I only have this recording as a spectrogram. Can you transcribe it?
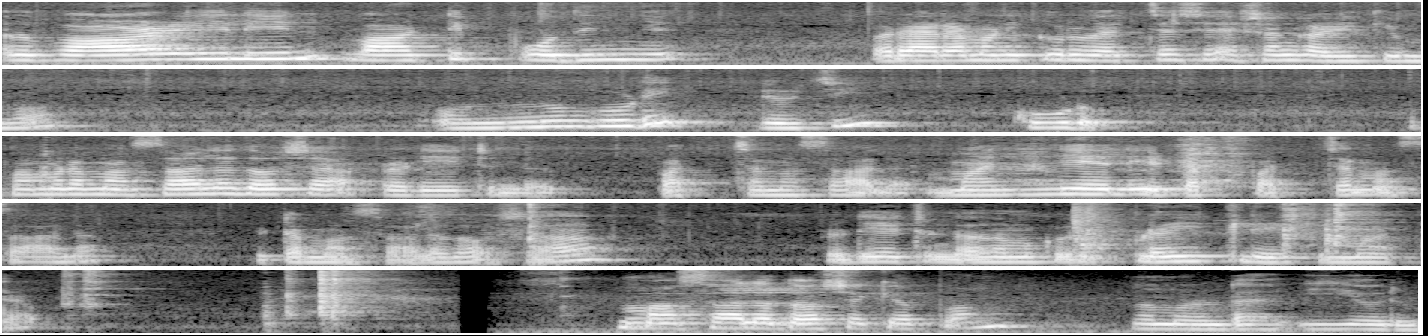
അത് വാഴയിലയിൽ വാട്ടി പൊതിഞ്ഞ് ഒരമണിക്കൂർ വെച്ച ശേഷം കഴിക്കുമ്പോൾ ഒന്നും കൂടി രുചി കൂടും. അപ്പം നമ്മുടെ മസാല ദോശ റെഡി ആയിട്ടുണ്ട്. പച്ച മസാല മല്ലിയില പച്ച മസാല ഇട്ട മസാല ദോശ. റെഡി ആയിട്ടുണ്ട്. അത് നമുക്കൊരു പ്ലേറ്റിലേക്ക് മാറ്റാം. മസാല ദോശയ്ക്കൊപ്പം നമ്മളുടെ ഈ ഒരു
